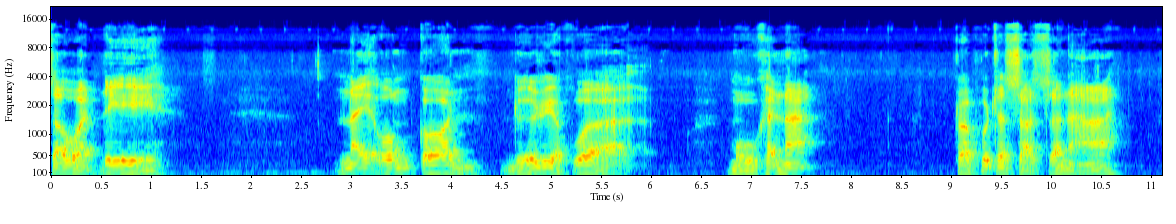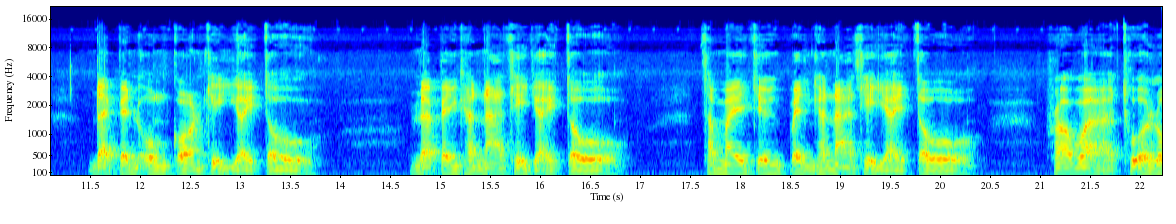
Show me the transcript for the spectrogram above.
สวัสดี ในองค์กร หรือเรียกว่า หมู่คณะ พระพุทธศาสนา ได้เป็นองค์กรที่ใหญ่โต และเป็นคณะที่ใหญ่โตทำไมจึงเป็นคณะที่ใหญ่โต เพราะว่าทั่วโล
